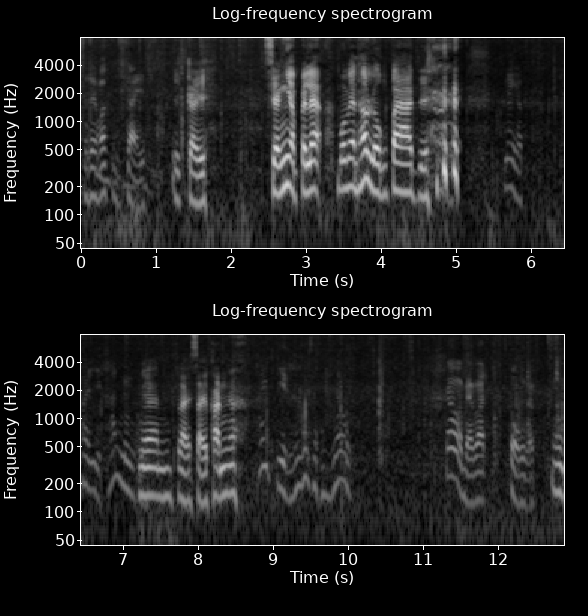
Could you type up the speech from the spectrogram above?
แสดงว่าถูกใจอีกไกลเสียงเงียบไปแล้วโมเมนเท่าหลงปลาจีนั่นกับไผ่อีกขั้นหนึ่งแม่นหลายสายพันธุ์เนาะให้กินทุกสัปดาห์เที่ยวเจ้าแบบว่าตรงแบบอืม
